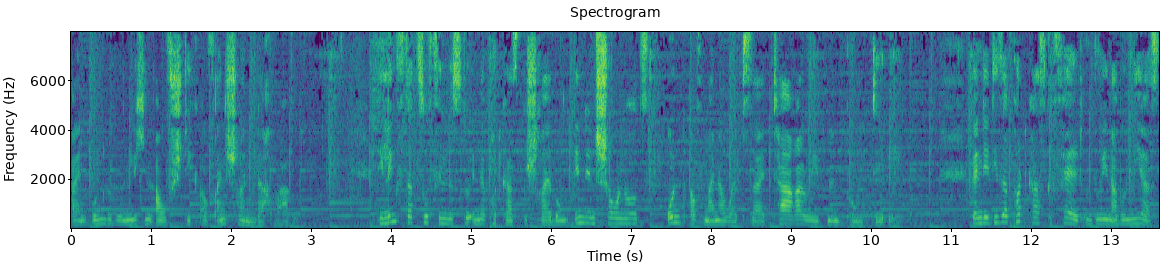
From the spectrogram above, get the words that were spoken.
einen ungewöhnlichen Aufstieg auf ein Scheunendach wagen. Die Links dazu findest du in der Podcast-Beschreibung, in den Show Notes und auf meiner Website tarareadman.de. Wenn dir dieser Podcast gefällt und du ihn abonnierst,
